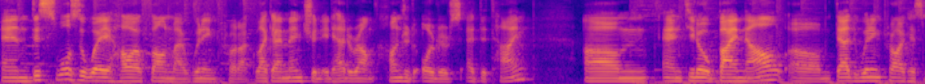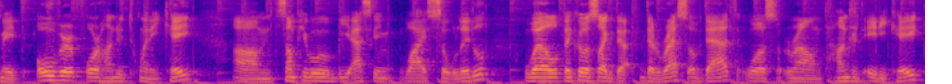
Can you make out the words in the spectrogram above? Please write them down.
And this was the way how I found my winning product. Like I mentioned it had around 100 orders at the time. Um, and you know by now um, that winning product has made over 420k um, some people will be asking why so little well because like the the rest of that was around 180k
